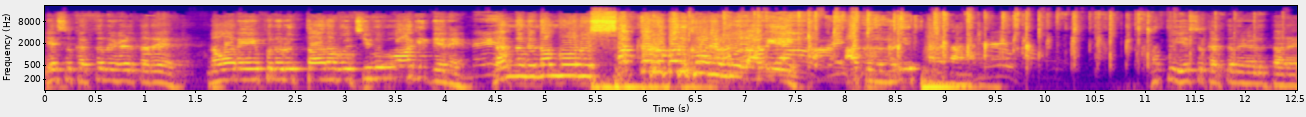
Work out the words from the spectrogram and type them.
ಯೇಸು ಕರ್ತನು ಹೇಳ್ತಾರೆ ನಾನೇ ಪುನರುತ್ಥಾನವು ಜೀವವೂ ಆಗಿದ್ದೇನೆ. ನನ್ನನ್ನು ನಮ್ಮವನು ಸತ್ತರು ಬದುಕುವನೆಂಬುದಾಗಿ ಆತನು ನಡೆಯುತ್ತಾನೆ ಮತ್ತು ಯೇಸು ಕರ್ತನು ಹೇಳುತ್ತಾರೆ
